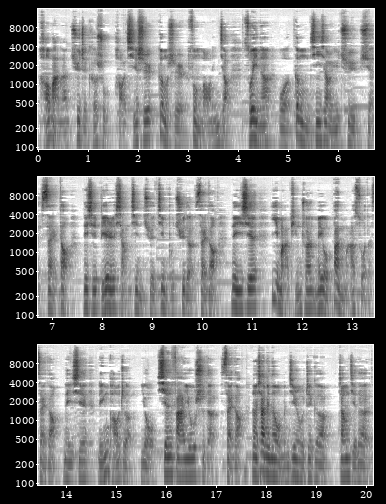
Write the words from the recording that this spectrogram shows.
好马呢屈指可数，好骑师更是凤毛麟角。所以呢，我更倾向于去选赛道，那些别人想进却进不去的赛道，那一些。一马平川没有半马锁的赛道，那一些领跑者有先发优势的赛道。那下面呢，我们进入这个章节的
